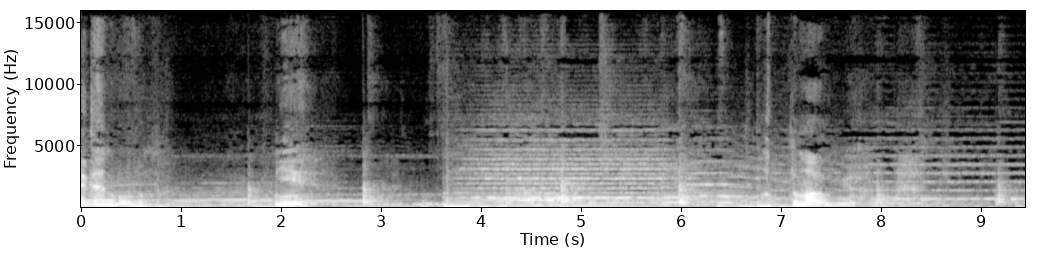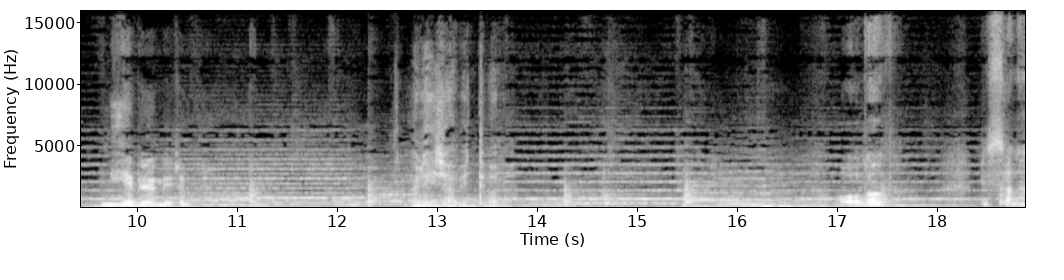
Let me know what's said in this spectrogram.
Neden bu oğlum? Niye? Aklım almıyor. Niye be Ömer'im? Öyle icap etti baba. Oğlum, biz sana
